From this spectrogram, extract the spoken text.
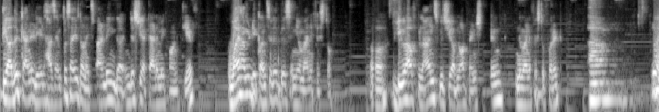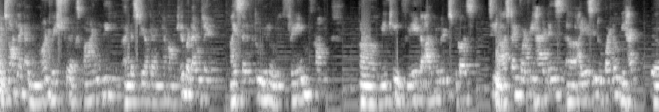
the other candidate has emphasized on expanding the industry academia conclave. Why haven't you considered this in your manifesto? Uh, do you have plans which you have not mentioned in the manifesto for it? Um, no, it's not like I do not wish to expand the industry academia conclave, but I would like myself to you know refrain from uh, making vague arguments because see last time what we had is uh, IISc 2.0 we had uh,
